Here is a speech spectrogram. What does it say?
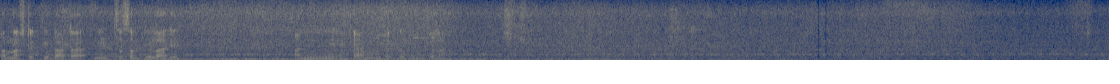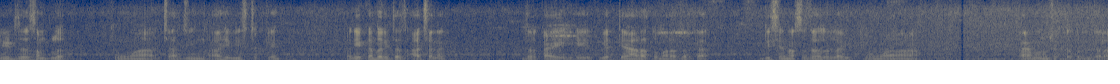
पन्नास टक्के डाटा नेटचा संपलेला आहे. आणि काय म्हणू शकता तुम्ही त्याला? नेट जर संपलं किंवा चार्जिंग आहे वीस टक्के पण एकंदरीतच अचानक जर काय हे व्यत्यय आला तुम्हाला जर का दिसेन असं झालं लाईव्ह किंवा काय म्हणू शकता तुम्ही त्याला?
